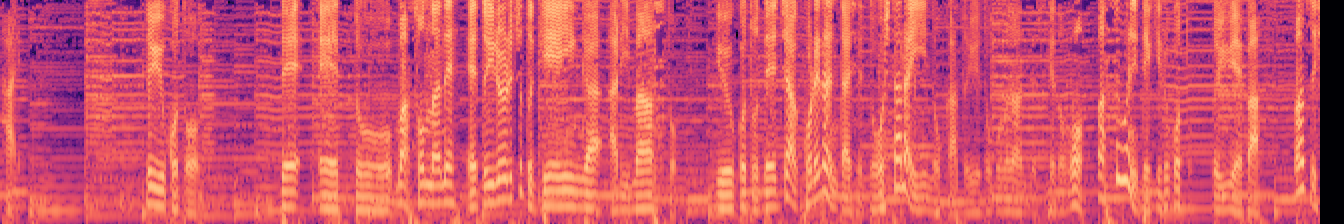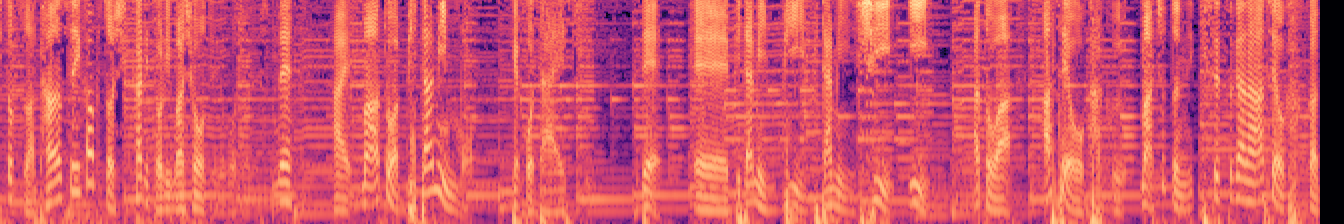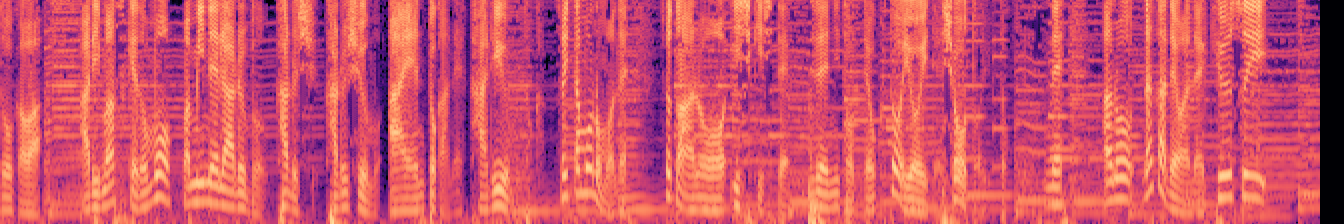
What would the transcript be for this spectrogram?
はい。ということで、えー、っと、まあ、そんなね、えー、っと、いろいろちょっと原因がありますということで、じゃあこれらに対してどうしたらいいのかというところなんですけども、まあ、すぐにできることといえば、まず一つは炭水化物をしっかり取りましょうということですね。はい。まあ、あとはビタミンも結構大事で、えー、ビタミン B、ビタミン C、E、あとは汗をかく。まあちょっと、ね、季節柄汗をかくかどうかはありますけども、まあ、ミネラル分、カルシュ、カルシウム、亜鉛とかね、カリウムとか、そういったものもね、ちょっとあの、意識して事前に取っておくと良いでしょうというところですね。あの、中ではね、給水、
